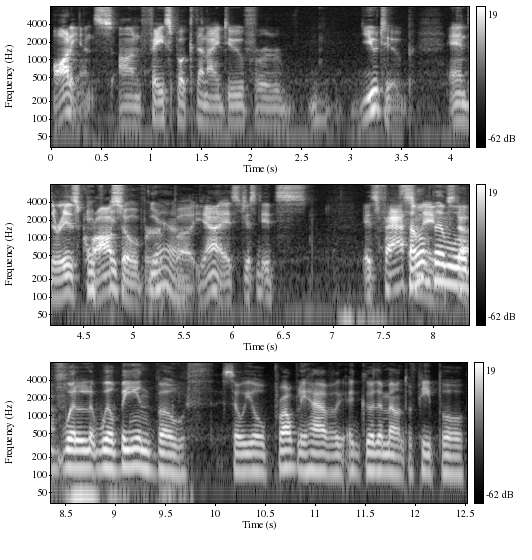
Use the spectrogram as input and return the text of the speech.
audience on Facebook than I do for YouTube, and there is crossover. It's, it's, yeah. But yeah, it's just it's it's fascinating. Some of them will, stuff. will will be in both, so you'll probably have a, good amount of people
